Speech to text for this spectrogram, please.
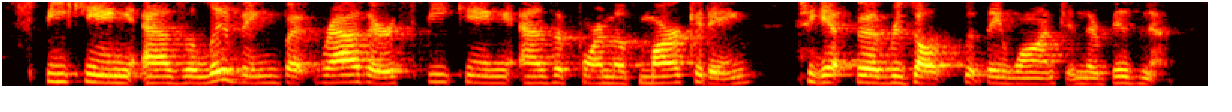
speaking as a living, but rather speaking as a form of marketing to get the results that they want in their business.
